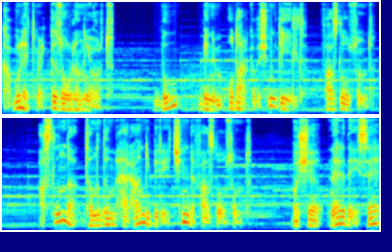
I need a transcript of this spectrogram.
kabul etmekte zorlanıyordu. Bu benim oda arkadaşım değildi fazla uzundu. Aslında tanıdığım herhangi biri için de fazla uzundu. Başı neredeyse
